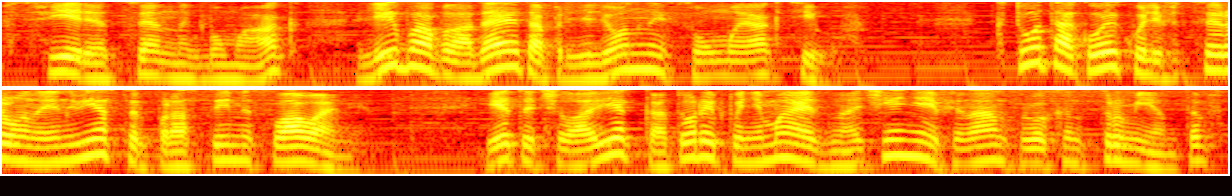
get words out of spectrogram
в сфере ценных бумаг, либо обладает определенной суммой активов. Кто такой квалифицированный инвестор простыми словами? Это человек, который понимает значение финансовых инструментов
